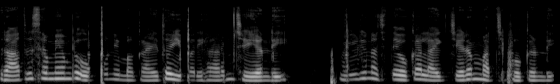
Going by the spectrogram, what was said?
రాత్రి సమయంలో ఉప్పు నిమ్మకాయతో ఈ పరిహారం చేయండి. వీడియో నచ్చితే ఒక లైక్ చేయడం మర్చిపోకండి.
